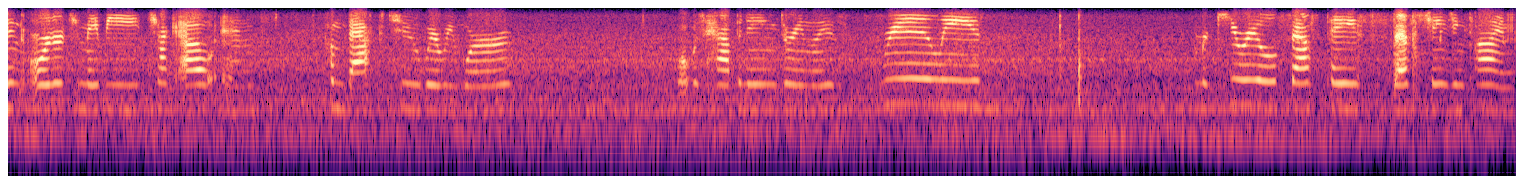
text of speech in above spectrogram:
in order to maybe check out and come back to where we were, what was happening during these really mercurial, fast-paced, fast-changing times.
